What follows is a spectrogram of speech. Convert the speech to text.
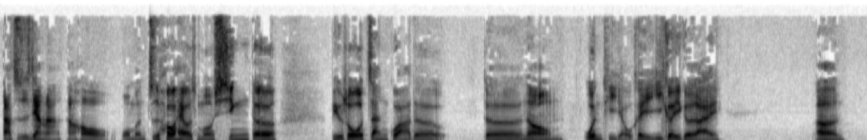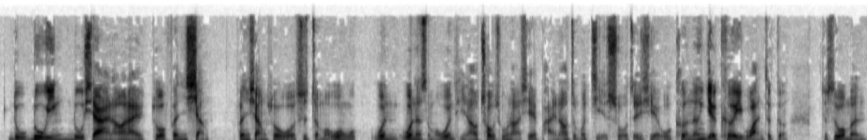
大致是这样啦。然后我们之后还有什么新的，比如说我占卦的的那种问题啊，我可以一个一个来，呃，录录音录下来，然后来做分享。分享说我是怎么问问问了什么问题，然后抽出哪些牌，然后怎么解说这些，我可能也可以玩这个，就是我们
